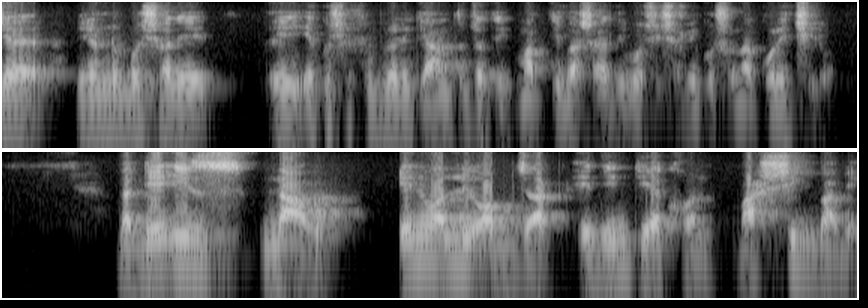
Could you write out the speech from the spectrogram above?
যে নিরানব্বই সালে এই একুশে ফেব্রুয়ারিকে আন্তর্জাতিক মাতৃভাষা দিবস হিসাবে ঘোষণা করেছিল। The day is now annually observe এই দিনটি এখন বার্ষিকভাবে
